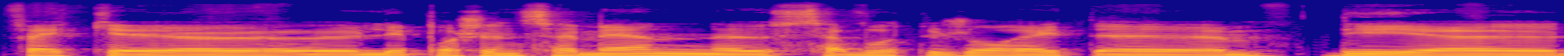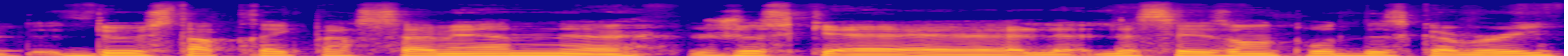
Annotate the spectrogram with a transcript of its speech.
Fait que les prochaines semaines, ça va toujours être des deux Star Trek par semaine jusqu'à la, saison 3 de Discovery.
